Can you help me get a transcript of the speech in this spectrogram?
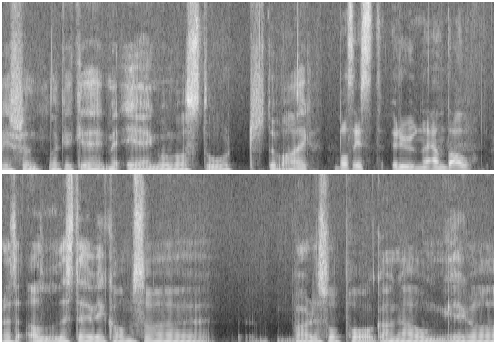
vi skjønte nok ikke med en gang hvor stort det var. Bassist Rune Endal. For at alle steder vi kom, så var det så pågang av unger og,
